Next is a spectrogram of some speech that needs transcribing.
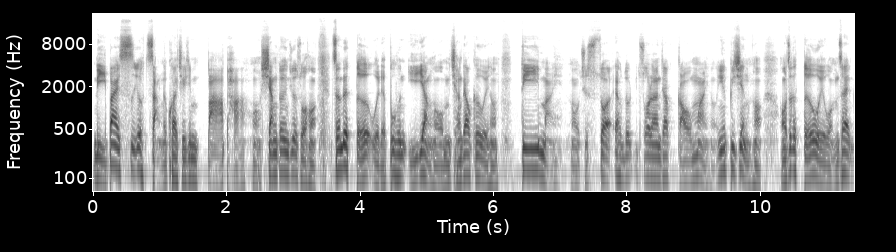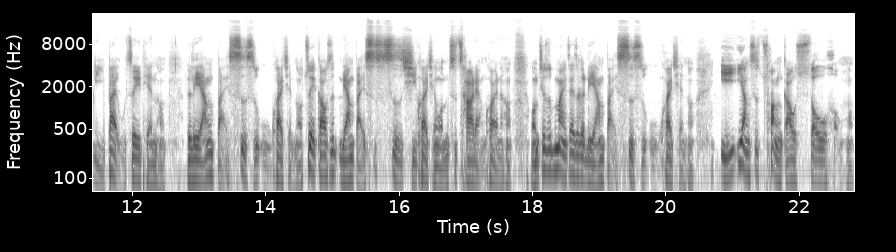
礼拜四又涨了快接近八趴哦，相当于就是说哈，针对德伟的部分一样哈，我们强调各位哈，低买哦，就是说要做做人家高卖哦，因为毕竟哈哦这个德伟我们在礼拜五这一天哈，两百四十五块钱哦，最高是两百四十七块钱，我们是差两块的哈，我们就是卖在这个两百四十五块钱哦，一样是创高收红哦，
